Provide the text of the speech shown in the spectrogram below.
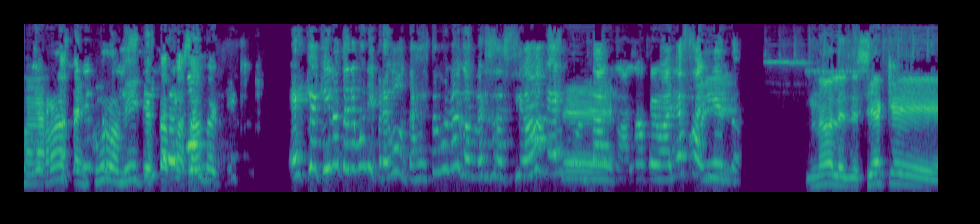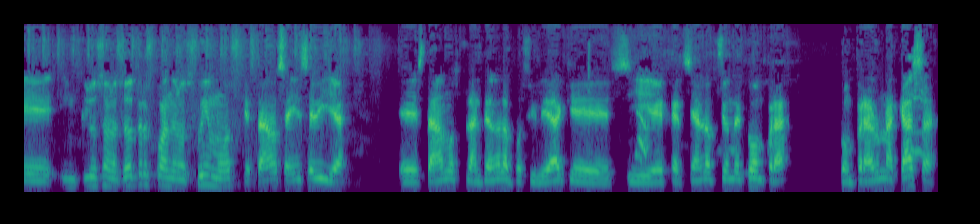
me agarraron hasta en curva a mí. ¿Qué está pasando aquí? Es que aquí no tenemos ni preguntas, esto es una conversación espontánea, Eh, lo que vaya saliendo. No, les decía que incluso nosotros cuando nos fuimos, que estábamos ahí en Sevilla, eh, estábamos planteando la posibilidad que si ejercían la opción de compra, comprar una casa,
